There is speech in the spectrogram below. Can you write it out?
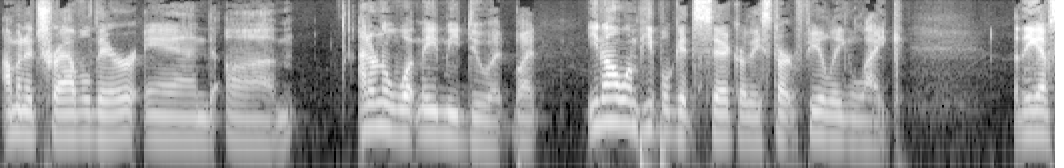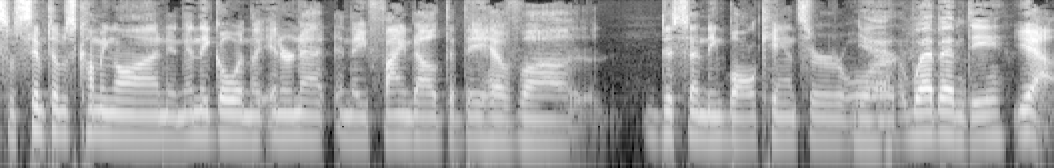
I'm to travel there, and um, I don't know what made me do it, but you know how when people get sick or they start feeling like they have some symptoms coming on, and then they go on the internet and they find out that they have uh, descending ball cancer or Yeah. WebMD. yeah,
